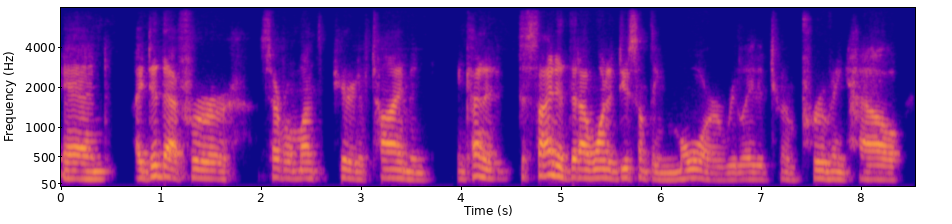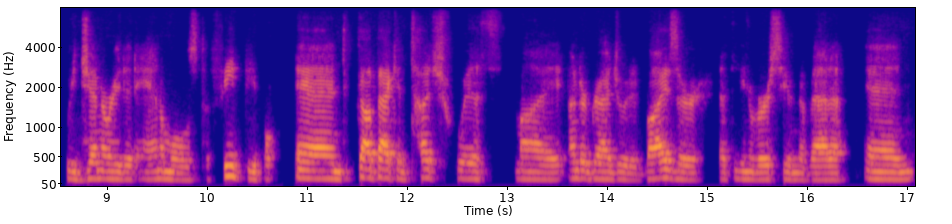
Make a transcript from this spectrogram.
And I did that for several month period of time and and kind of decided that I want to do something more related to improving how we generated animals to feed people. And got back in touch with my undergraduate advisor at the University of Nevada. And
